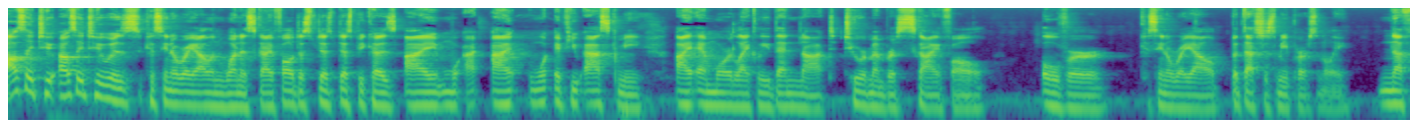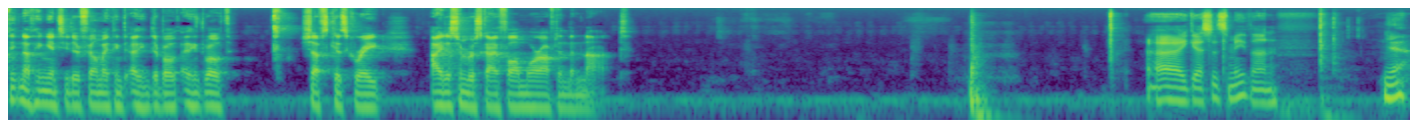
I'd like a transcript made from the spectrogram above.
I'll say two. I'll say two is Casino Royale and one is Skyfall. Just just just because I, I I if you ask me, I am more likely than not to remember Skyfall over Casino Royale, but that's just me personally. Nothing, nothing against either film. I think, I think they're both. I think they're both Chef's Kiss great. I just remember Skyfall more often than not. I guess it's me then. Yeah.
